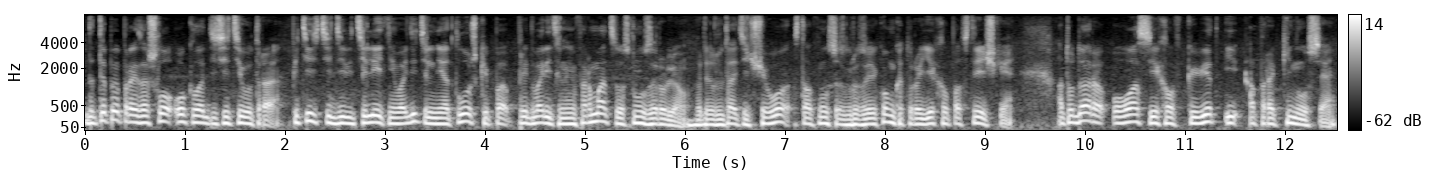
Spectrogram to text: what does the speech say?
ДТП произошло около 10 утра. 59-летний водитель неотложки по предварительной информации уснул за рулем, в результате чего столкнулся с грузовиком, который ехал по встречке. От удара УАЗ ехал в кювет и опрокинулся.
